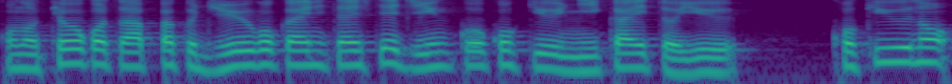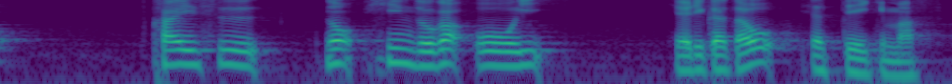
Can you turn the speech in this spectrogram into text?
この胸骨圧迫15回に対して人工呼吸2回という呼吸の回数の頻度が多いやり方をやっていきます。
